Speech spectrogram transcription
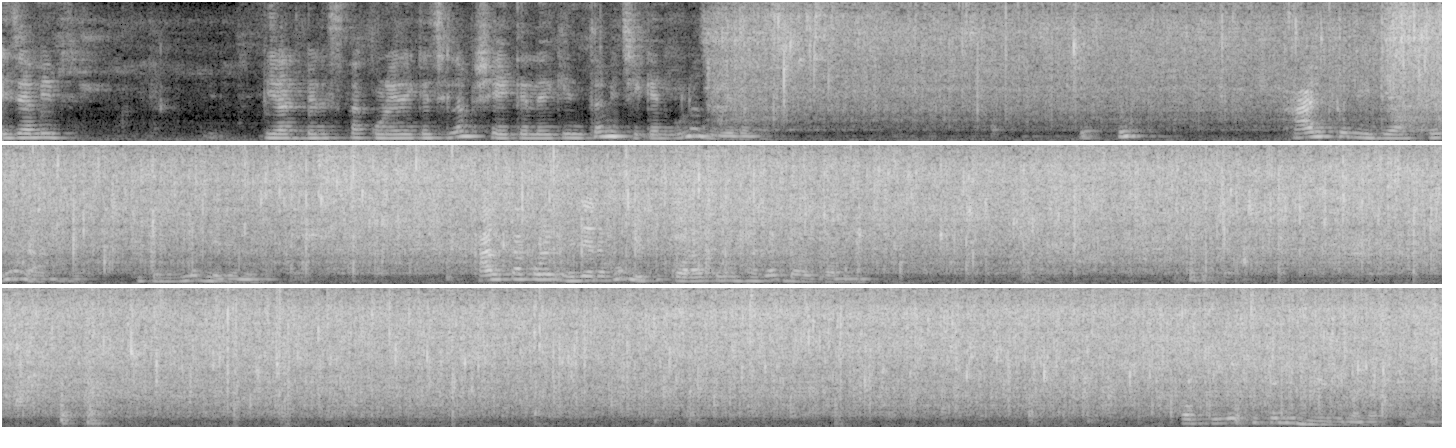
এই যে আমি পেঁয়াজ বেরেস্তা করে রেখেছিলাম, সেই তেলে কিন্তু আমি চিকেনগুলো দিয়ে দেবো। মিডিয়াম ফ্লেমে রাখব। চিকেনগুলো ভেজে নেব। হালকা করে ভেজে নেব, বেশি কড়া করে ভাজার দরকার নেই। সবগুলো চিকেনই দিয়ে দেবেন একসঙ্গে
